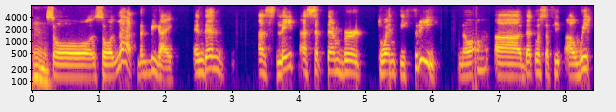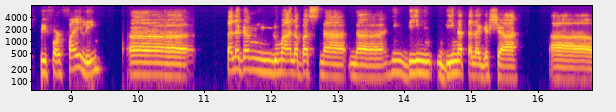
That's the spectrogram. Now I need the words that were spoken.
Mm. So, so lahat nagbigay. And then, as late as September 23, no, uh, that was a, few, a week before filing, uh, talagang lumalabas na na hindi hindi na talaga siya uh,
